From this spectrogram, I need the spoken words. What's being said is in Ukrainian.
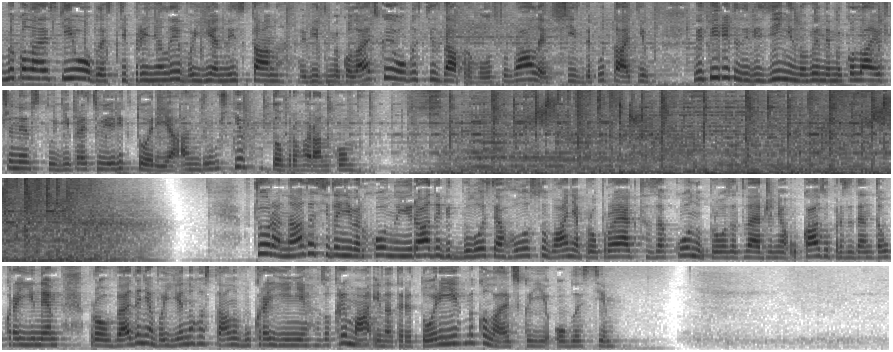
В Миколаївській області прийняли воєнний стан. Від Миколаївської області за проголосували шість депутатів. В ефірі телевізійні новини Миколаївщини в студії працює Вікторія Андрушків. Доброго ранку. Вчора на засіданні Верховної Ради відбулося голосування про проект закону про затвердження указу президента України про введення воєнного стану в Україні, зокрема і на території Миколаївської області.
